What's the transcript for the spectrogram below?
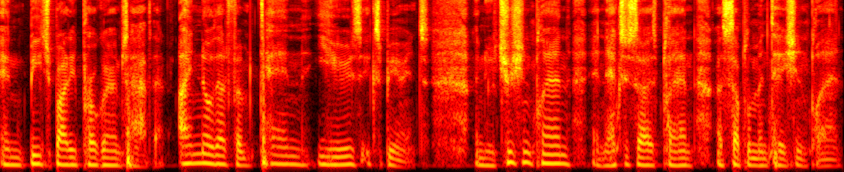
and Beachbody programs have that. I know that from 10 years' experience. A nutrition plan, an exercise plan, a supplementation plan.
